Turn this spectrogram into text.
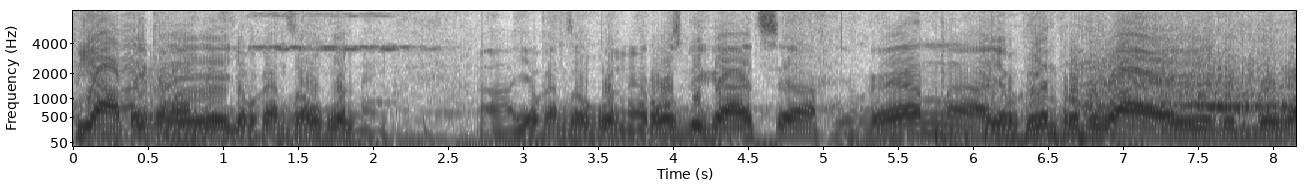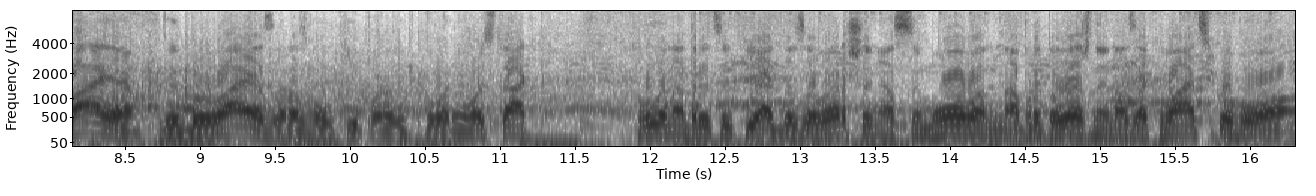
П'ятий командний. Євген Заугольний. Євген Завгольний розбігається. Євген. Євген пробиває і відбиває. Відбиває зараз голкіпера Вікторії. Ось так. Хвилина 35 до завершення. Симован на протилежний на Заквацького.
